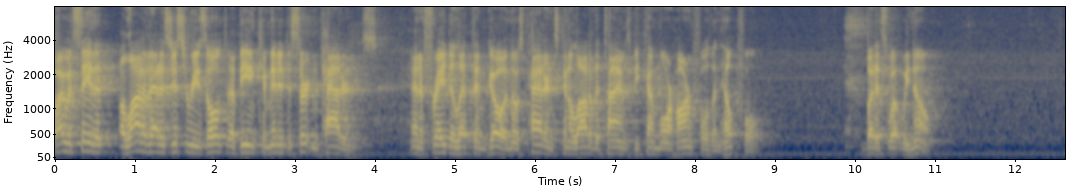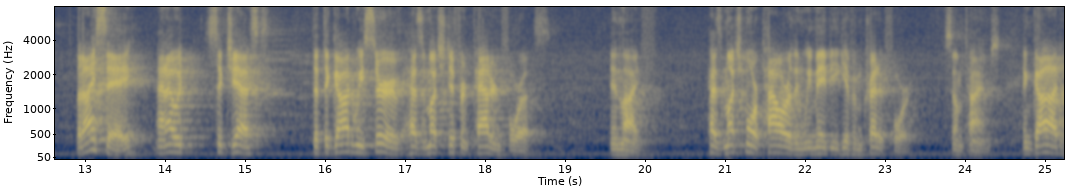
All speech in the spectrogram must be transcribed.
I would say that a lot of that is just a result of being committed to certain patterns and afraid to let them go. And those patterns can a lot of the times become more harmful than helpful. But it's what we know. But I say, and I would suggest that the God we serve has a much different pattern for us in life, has much more power than we maybe give him credit for sometimes. And God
